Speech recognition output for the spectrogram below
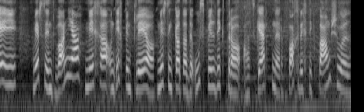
Hey, wir sind Vanja, Micha und ich bin Lea. Wir sind gerade an der Ausbildung dran als Gärtner, Fachrichtung Baumschule,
